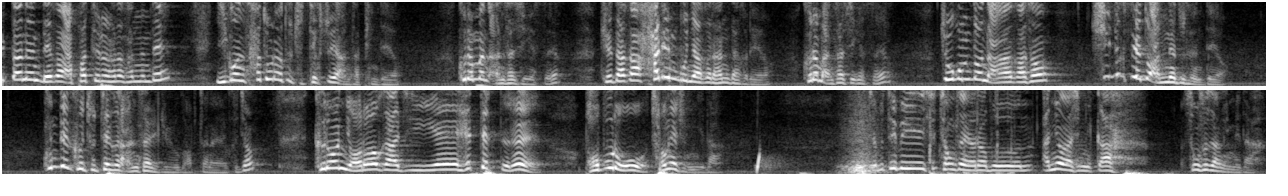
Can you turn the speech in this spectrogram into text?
일단은 내가 아파트를 하나 샀는데 이건 사도라도 주택수에 안 잡힌대요. 그러면 안 사시겠어요? 게다가 할인 분양을 한다 그래요. 그럼 안 사시겠어요? 조금 더 나아가서 취득세도 안 내도 된대요. 근데 그 주택을 안 살 이유가 없잖아요. 그죠? 그런 여러 가지의 혜택들을 법으로 정해줍니다. 제부TV 시청자 여러분, 안녕하십니까? 송 소장입니다.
